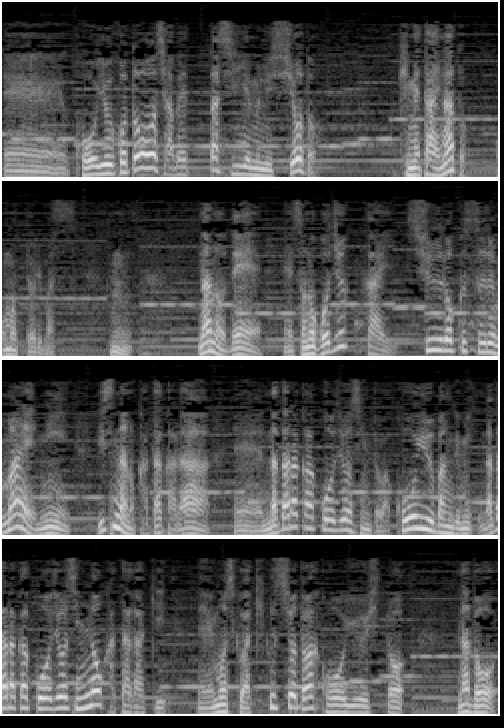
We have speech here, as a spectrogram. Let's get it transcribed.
えー、こういうことを喋った CM にしようと決めたいなと思っております。うん。なので、その50回収録する前に、リスナーの方から、えー、なだらか向上心とはこういう番組、なだらか向上心の肩書き、えー、もしくは菊池翔とはこういう人、など、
